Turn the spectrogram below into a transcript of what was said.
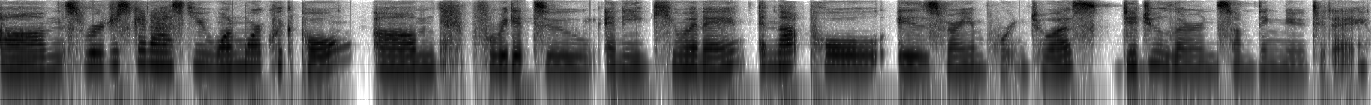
Um, so we're just going to ask you one more quick poll um, before we get to any Q&A. And that poll is very important to us. Did you learn something new today?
